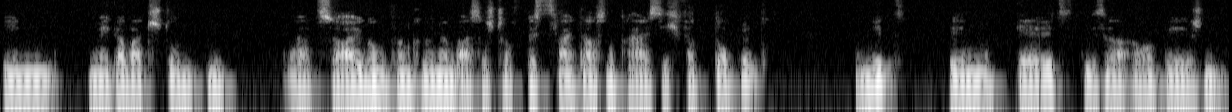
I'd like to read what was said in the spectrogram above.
in Megawattstunden Erzeugung von grünem Wasserstoff bis 2030 verdoppelt mit dem Geld dieser Europäischen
